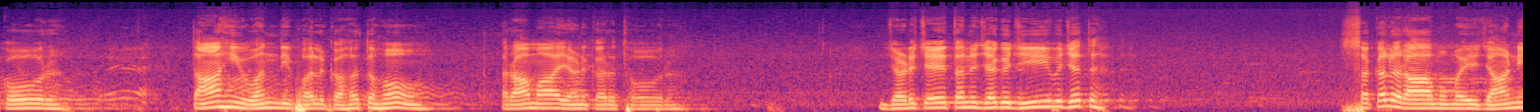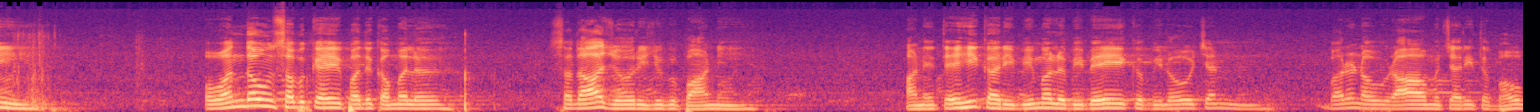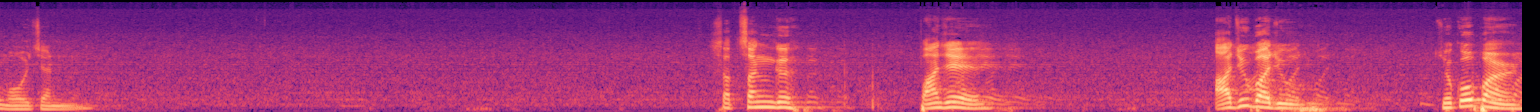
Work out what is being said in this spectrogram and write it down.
Core ताही वंदी फल कहत हो रामायण कर थोर जड़ चेतन जग जीव जत सकल राममय जानी वंदौ सब कह पद कमल સદા જોરી જુગ પાણી અને તેહી કરી બિમલ વિવેક વિલોચન બરણવ રામચરિત ભવમોચન. સત્સંગ પાંજે આજુબાજુ જોકો પણ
